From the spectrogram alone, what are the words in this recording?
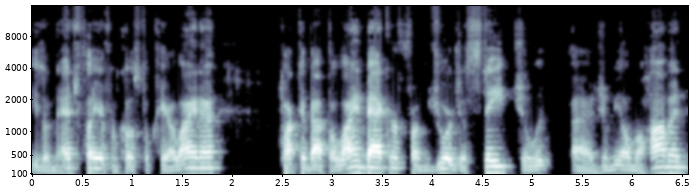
He's an edge player from Coastal Carolina. Talked about the linebacker from Georgia State, uh, Jamil Muhammad.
